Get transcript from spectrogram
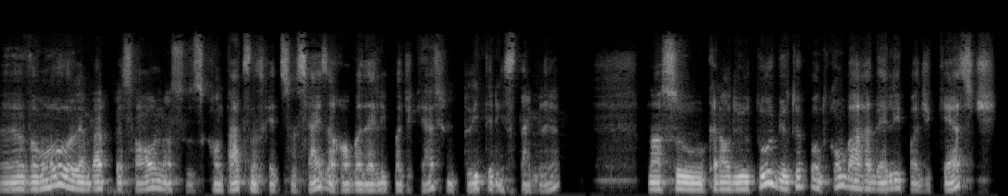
uh, vamos lembrar para o pessoal nossos contatos nas redes sociais, arroba DL Podcast, no Twitter, Instagram. Nosso canal do YouTube, youtube.com.br DL Podcast,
